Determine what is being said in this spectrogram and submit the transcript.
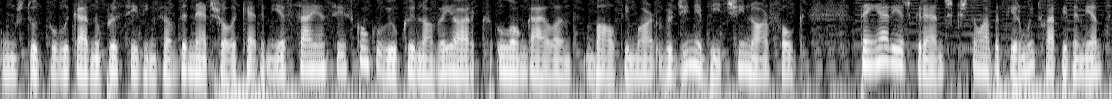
Um estudo publicado no Proceedings of the Natural Academy of Sciences concluiu que Nova York, Long Island, Baltimore, Virginia Beach e Norfolk têm áreas grandes que estão a bater muito rapidamente,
